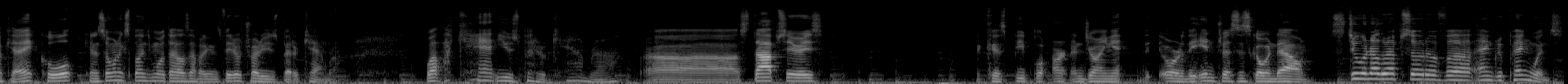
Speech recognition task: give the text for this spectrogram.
okay, cool. Can someone explain to me what the hell is happening in this video? Try to use better camera. Well, I can't use better camera. Uh, stop series. Because people aren't enjoying it, or the interest is going down. Let's do another episode of uh, Angry Penguins.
